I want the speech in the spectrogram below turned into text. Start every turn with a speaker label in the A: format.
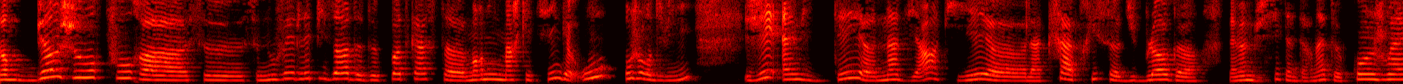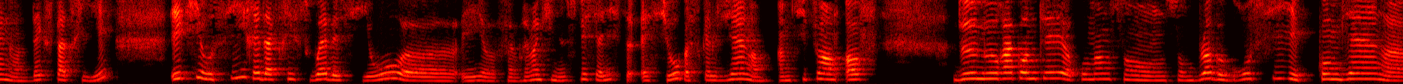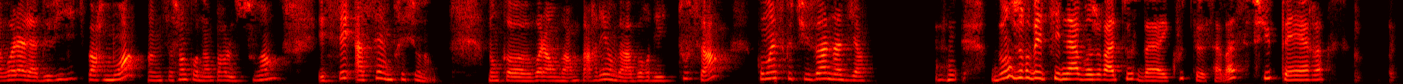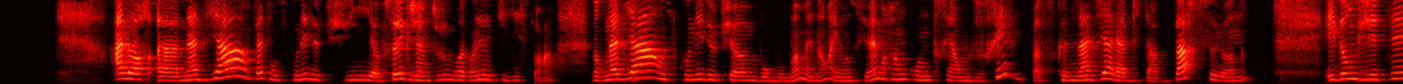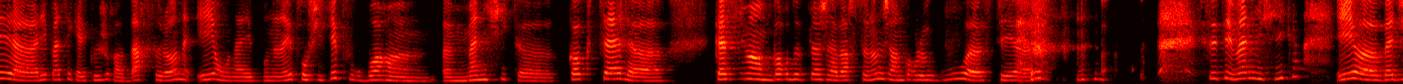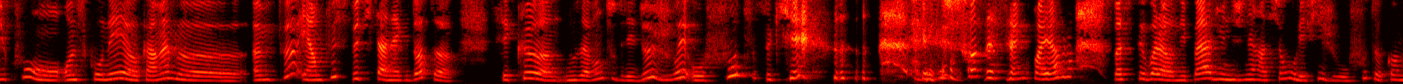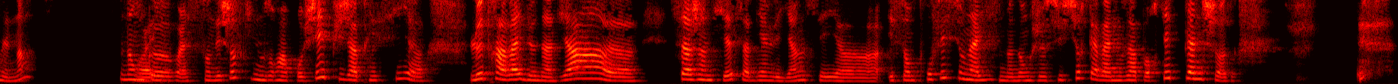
A: Donc, bonjour pour euh, ce, ce nouvel épisode de podcast euh, Morning Marketing où aujourd'hui j'ai invité euh, Nadia qui est la créatrice du blog et même du site internet conjoint d'expatriés et qui est aussi rédactrice web SEO et enfin vraiment qui est une spécialiste SEO parce qu'elle vient un petit peu en off de me raconter euh, comment son, blog grossit et combien euh, voilà elle de visites par mois, en sachant qu'on en parle souvent, et c'est assez impressionnant. Donc euh, voilà, on va en parler, on va aborder tout ça. Comment est-ce que tu vas, Nadia?
B: Bonjour Bettina, bonjour à tous. Bah écoute, ça va super.
A: Alors, euh, Nadia, en fait, on se connaît depuis. Euh, vous savez que j'aime toujours vous raconter des petites histoires. hein. Donc, Nadia, on se connaît depuis un bon moment maintenant et on s'est même rencontrés en vrai parce que Nadia, elle habite à Barcelone. Et donc, j'étais euh, allée passer quelques jours à Barcelone et on avait, on en avait profité pour boire un, un magnifique euh, cocktail euh, quasiment en bord de plage à Barcelone. J'ai encore le goût. euh, c'était C'était magnifique. Et euh, bah, du coup, on, on se connaît euh, quand même euh, un peu. Et en plus, petite anecdote, c'est que euh, nous avons toutes les deux joué au foot, ce qui est quelque chose d'assez incroyable. Parce que voilà, on n'est pas d'une génération où les filles jouent au foot comme maintenant. Donc
B: Ouais.
A: euh, voilà, ce sont des choses qui nous ont rapprochés. Et puis j'apprécie euh, le travail de Nadia, euh, sa gentillesse, sa bienveillance et, euh, et son professionnalisme. Donc je suis sûre qu'elle va nous apporter plein de choses.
